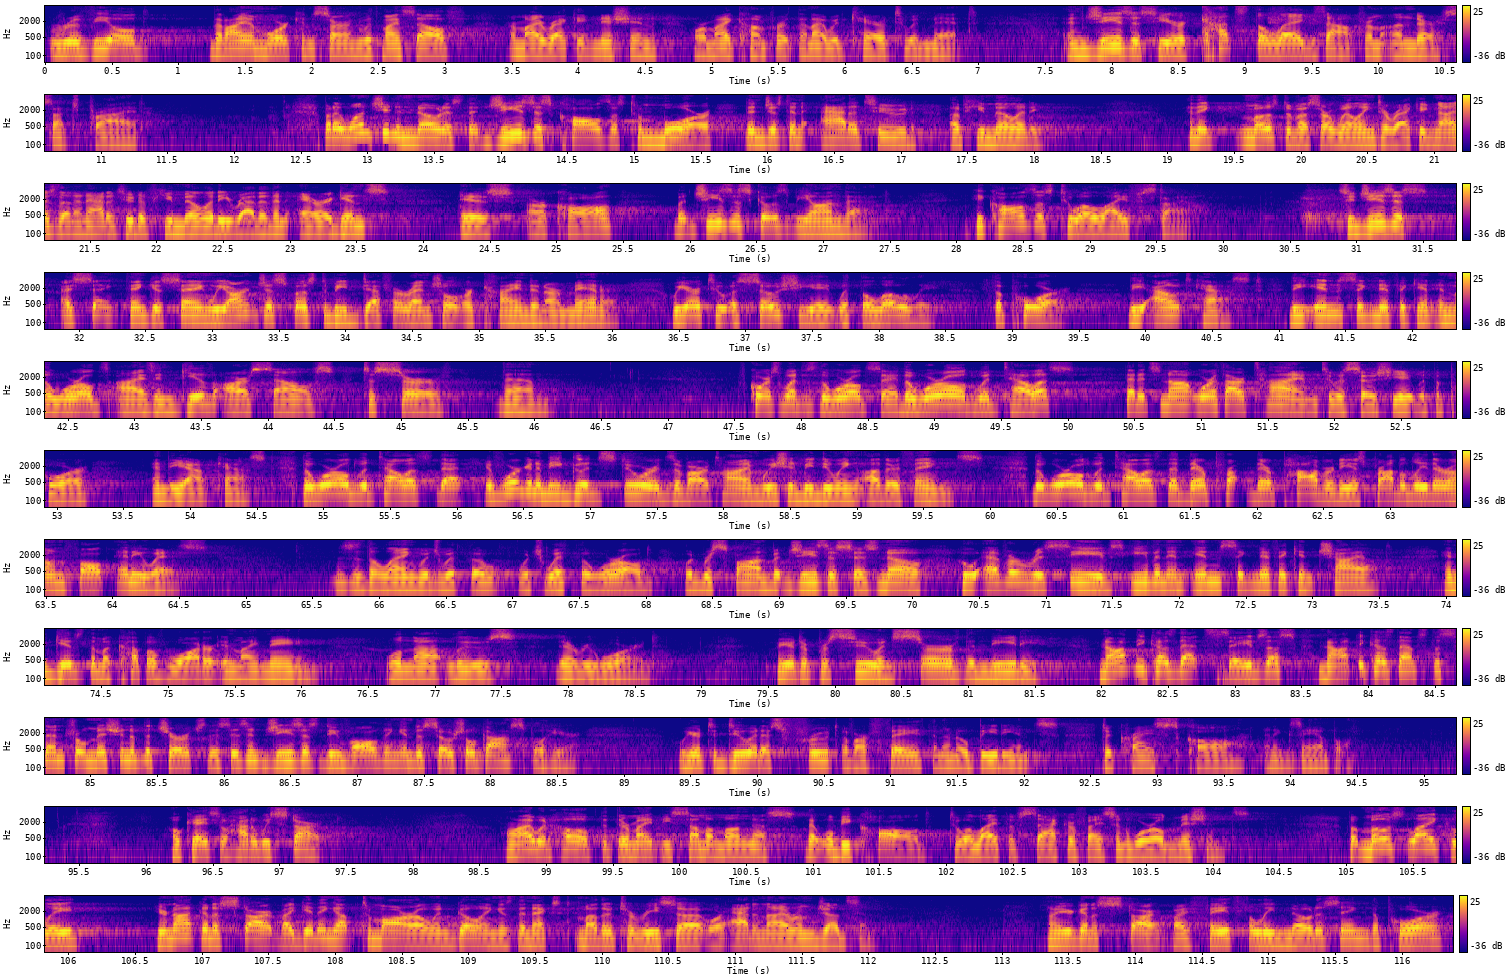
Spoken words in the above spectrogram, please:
revealed that I am more concerned with myself or my recognition or my comfort than I would care to admit. And Jesus here cuts the legs out from under such pride. But I want you to notice that Jesus calls us to more than just an attitude of humility. I think most of us are willing to recognize that an attitude of humility rather than arrogance is our call. But Jesus goes beyond that. He calls us to a lifestyle. See, Jesus I think, is saying we aren't just supposed to be deferential or kind in our manner. We are to associate with the lowly, the poor, the outcast, the insignificant in the world's eyes, and give ourselves to serve them. Of course, what does the world say? The world would tell us that it's not worth our time to associate with the poor and the outcast. The world would tell us that if we're going to be good stewards of our time, we should be doing other things. The world would tell us that their, their poverty is probably their own fault, anyways. This is the language with the, which with the world would respond. But Jesus says, No, whoever receives even an insignificant child and gives them a cup of water in my name will not lose their reward. We are to pursue and serve the needy. Not because that saves us, not because that's the central mission of the church. This isn't Jesus devolving into social gospel here. We are to do it as fruit of our faith and an obedience to Christ's call and example. Okay, so how do we start? Well, I would hope that there might be some among us that will be called to a life of sacrifice and world missions. But most likely, you're not going to start by getting up tomorrow and going as the next Mother Teresa or Adoniram Judson. No, you're going to start by faithfully noticing the poor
